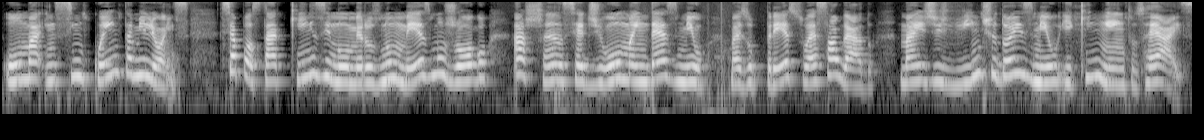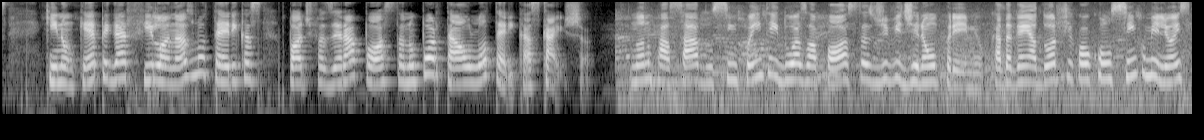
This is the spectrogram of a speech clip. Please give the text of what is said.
uma em 50 milhões. Se apostar 15 números no mesmo jogo, a chance é de uma em 10 mil, mas o preço é salgado, mais de R$ 22.500. Quem não quer pegar fila nas lotéricas pode fazer a aposta no portal Lotéricas Caixa. No ano passado, 52 apostas dividiram o prêmio. Cada ganhador ficou com 5 milhões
